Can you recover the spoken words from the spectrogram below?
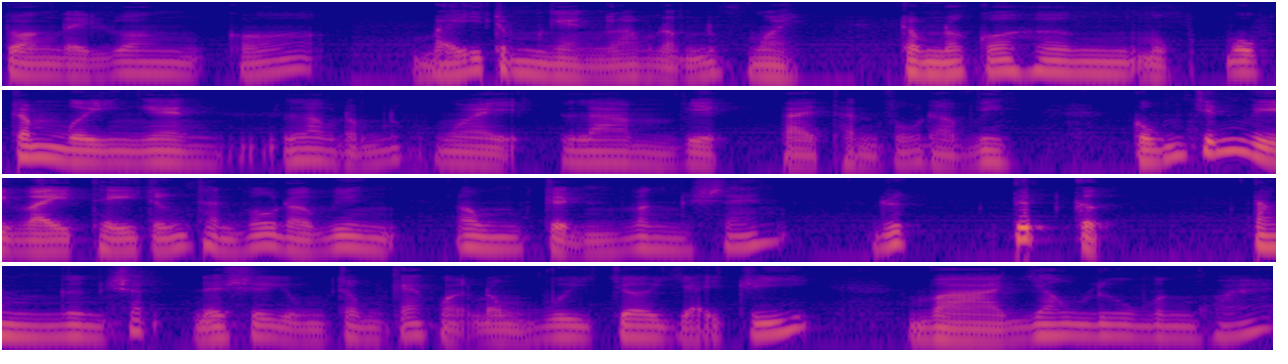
toàn Đài Loan có 700.000 lao động nước ngoài. Trong đó có hơn 110.000 lao động nước ngoài làm việc tại thành phố Đào Viên. Cũng chính vì vậy, thị trưởng thành phố Đào Viên, ông Trịnh Văn Sáng rất tích cực tăng ngân sách để sử dụng trong các hoạt động vui chơi giải trí và giao lưu văn hóa,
